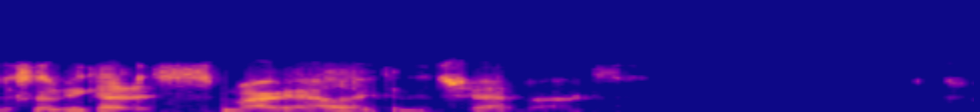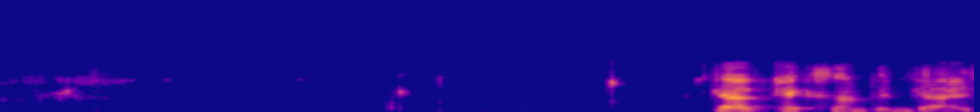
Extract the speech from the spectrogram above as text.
Looks like we got a smart Alex in the chat box. Gotta pick something, guys.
